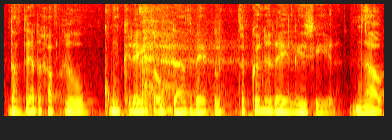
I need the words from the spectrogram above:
dat 30 april concreet ook daadwerkelijk te kunnen realiseren? Nou,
